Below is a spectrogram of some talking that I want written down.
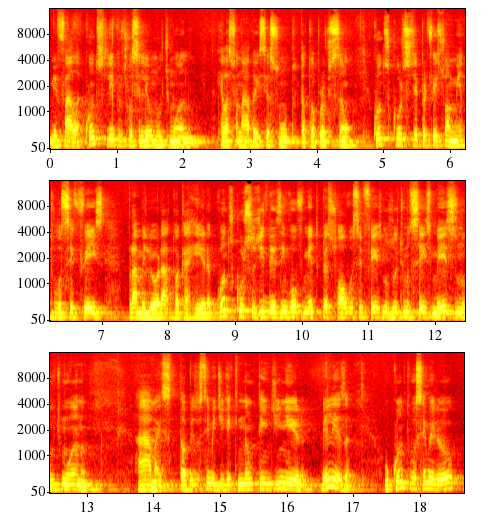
me fala, quantos livros você leu no último ano relacionado a esse assunto, da tua profissão? Quantos cursos de aperfeiçoamento você fez para melhorar a tua carreira? Quantos cursos de desenvolvimento pessoal você fez nos últimos seis meses, no último ano? Ah, mas talvez você me diga que não tem dinheiro. Beleza. O quanto você melhorou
